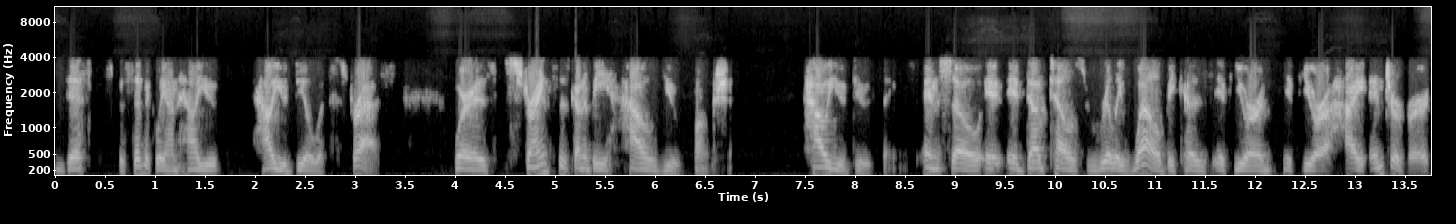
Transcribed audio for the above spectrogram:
DISC specifically on how you how you deal with stress, whereas strengths is going to be how you function, how you do things, and so it, it dovetails really well because if you are if you are a high introvert,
